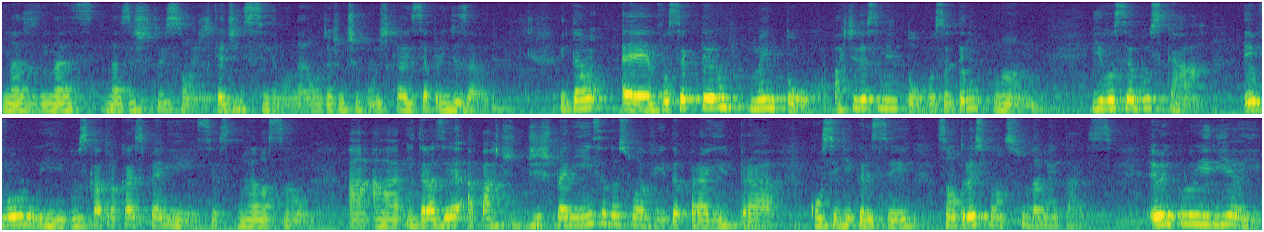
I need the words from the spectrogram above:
nas, nas, nas instituições, que é de ensino, né? onde a gente busca esse aprendizado. Então, é, você ter um mentor, a partir desse mentor, você ter um plano e você buscar evoluir, buscar trocar experiências com relação a, a, e trazer a parte de experiência da sua vida para ir para conseguir crescer, são três pontos fundamentais. Eu incluiria aí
